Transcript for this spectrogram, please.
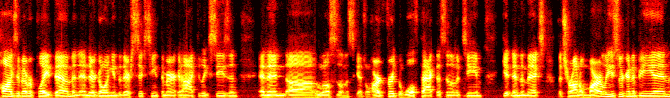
Hogs have ever played them, and, and they're going into their 16th American Hockey League season. And then uh, who else is on the schedule? Hartford, the Wolfpack, that's another team getting in the mix. The Toronto Marlies are going to be in.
